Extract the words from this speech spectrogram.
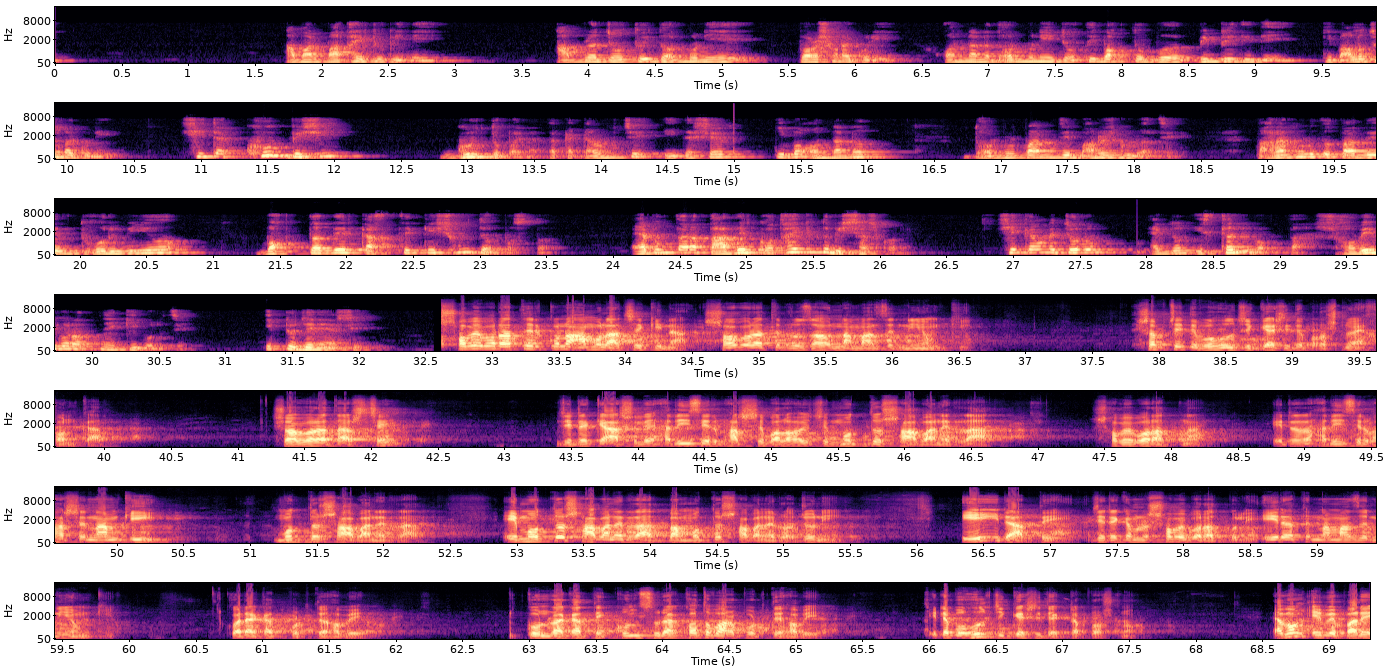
আমার মাথায় টুপি নেই, আমরা যতই ধর্ম নিয়ে পড়াশোনা করি, অন্যান্য ধর্ম নিয়ে যতই বক্তব্য, বিবৃতি দিই কিংবা আলোচনা করি সেটা খুব বেশি গুরুত্ব পায় না। তার কারণ হচ্ছে এই দেশের কিংবা অন্যান্য ধর্মপ্রাণ যে মানুষগুলো আছে, তারা মূলত তাদের ধর্মীয় বক্তাদের কাছ থেকে শুনতে অভ্যস্ত এবং তারা তাদের কথাই কিন্তু বিশ্বাস করে। সে কারণে চলুন, একজন ইসলামী বক্তা সবে বরাত নিয়ে কি বলেছে, একটু জেনে আসি। সবে বরাতের কোনো আমল আছে কিনা শবে বরাতের রোজা ও নামাজের নিয়ম কি? সবচেয়ে বহুল জিজ্ঞাসিত প্রশ্ন এখনকার। শবে বরাত আসছে, যেটাকে আসলে হাদিসের ভাষ্যে বলা হয়েছে মধ্য সাবানের রাত। শবে বরাত না। এটার হাদিসের ভাষ্যের নাম কি? মধ্য সাবানের রাত। এই মধ্য সাবানের রাত বা মধ্য সাবানের রজনী, এই রাতে, যেটাকে আমরা শবে বরাত বলি, এই রাতের নামাজের নিয়ম কি? কয় রাকাত পড়তে হবে? কোন রাকাতে কোন সুরা কতবার পড়তে হবে? এটা বহুল জিজ্ঞাসিত একটা প্রশ্ন। এবং এ ব্যাপারে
